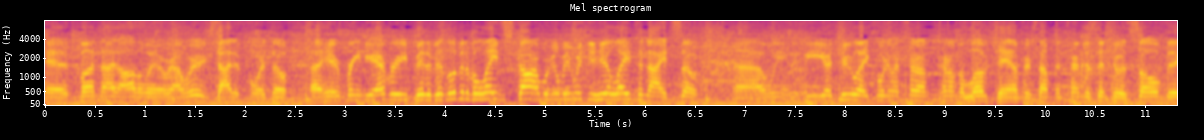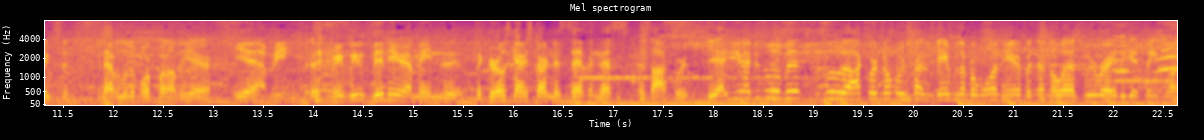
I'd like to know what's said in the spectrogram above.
And fun night all the way around. We're excited for it, though. Uh, here, bringing you every bit of it. A little bit of a late start. We're going to be with you here late tonight. So uh, we, we go too late. Courtney, want to turn on, turn on the love jams or something. Turn this into a soul mix and, and have a little bit more fun on the air. Yeah, I mean, we, we've been here. I mean, the, the girls' game is starting at 7. That's that's awkward. Yeah, you know, just a little bit, just a little bit awkward. Normally we're starting game number one here, but nonetheless, we're ready to get things going.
